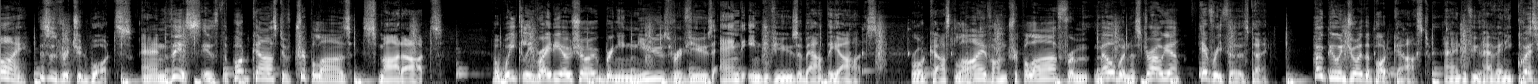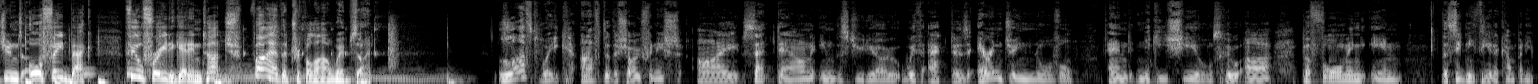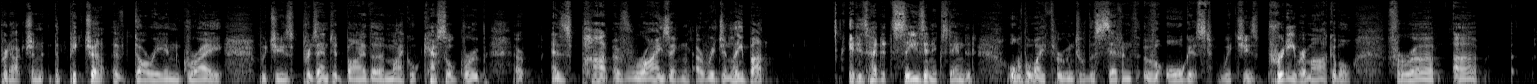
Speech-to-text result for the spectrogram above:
Hi, this is Richard Watts, and this is the podcast of Triple R's Smart Arts, a weekly radio show bringing news, reviews, and interviews about the arts. Broadcast live on Triple R from Melbourne, Australia, every Thursday. Hope you enjoy the podcast, and if you have any questions or feedback, feel free to get in touch via the Triple R website. Last week, after the show finished, I sat down in the studio with actors Eryn Jean Norvill and Nikki Shiels, who are performing in the Sydney Theatre Company production, The Picture of Dorian Gray, which is presented by the Michael Cassel Group uh, as part of Rising originally, but it has had its season extended all the way through until the 7th of August, which is pretty remarkable for a, a,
